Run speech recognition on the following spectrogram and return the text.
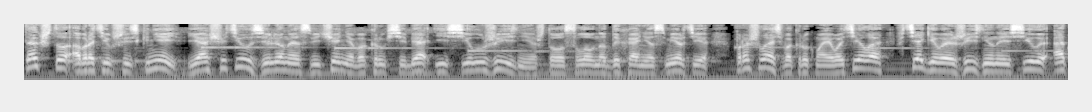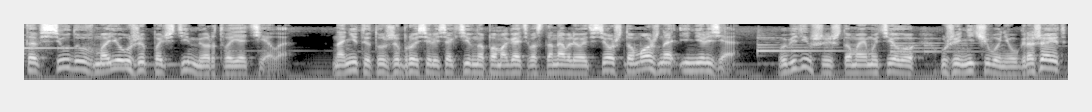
Так что, обратившись к ней, я ощутил зеленое свечение вокруг себя и силу жизни, что, словно дыхание смерти, прошлась вокруг моего тела, втягивая жизненные силы отовсюду в мое уже почти мертвое тело. Наниты тут же бросились активно помогать восстанавливать все, что можно и нельзя. Убедившись, что моему телу уже ничего не угрожает,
